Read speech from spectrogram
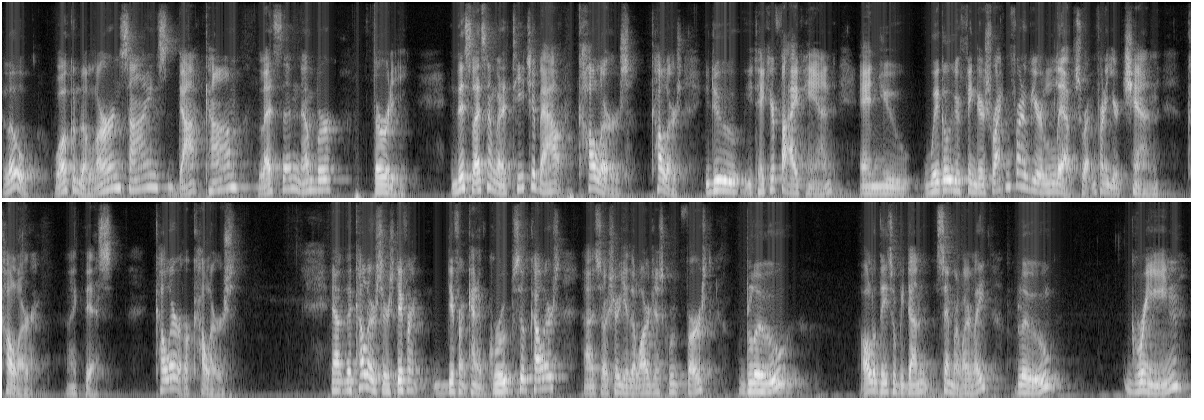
Hello, welcome to LearnSigns.com lesson number 30. In this lesson I'm going to teach about colors. Colors. You do, you take your five hand and you wiggle your fingers right in front of your lips, right in front of your chin. Color, like this. Color or colors. Now the colors, there's different, different kind of groups of colors. Uh, so I'll show you the largest group first. Blue, all of these will be done similarly. Blue, green,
